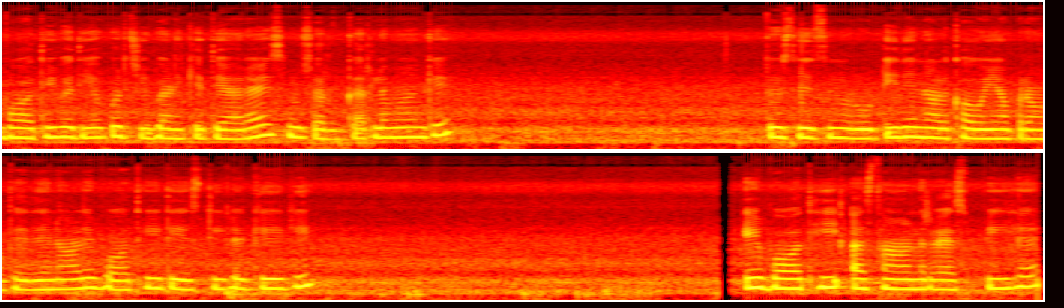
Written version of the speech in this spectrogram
ਬਹੁਤ ਹੀ ਵਧੀਆ ਭੁਰਜੀ ਬਣ ਕੇ ਤਿਆਰ ਹੈ ਇਸ ਨੂੰ ਸਰਵ ਕਰ ਲਵਾਂਗੇ ਤੁਸੀਂ ਇਸ ਨੂੰ ਰੋਟੀ ਦੇ ਨਾਲ ਖਾਓ ਜਾਂ ਪਰੌਂਠੇ ਦੇ ਨਾਲ, ਇਹ ਬਹੁਤ ਹੀ ਟੇਸਟੀ ਲੱਗੇਗੀ। ਇਹ ਬਹੁਤ ਹੀ ਆਸਾਨ ਰੈਸਪੀ ਹੈ।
